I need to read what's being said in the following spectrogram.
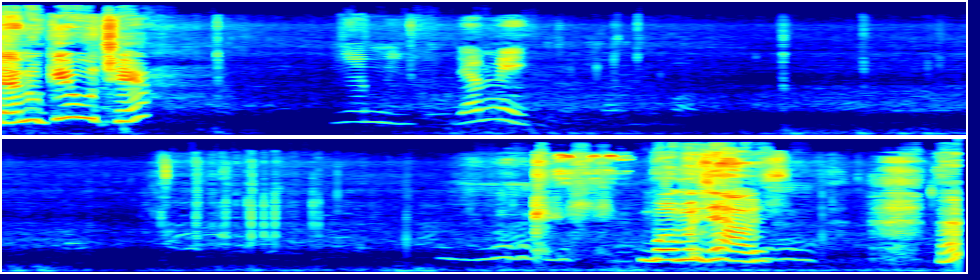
તેનું કેવું છે? યમી Yummy. બહુ મજા આવે છે હે?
